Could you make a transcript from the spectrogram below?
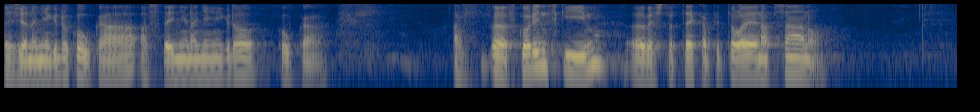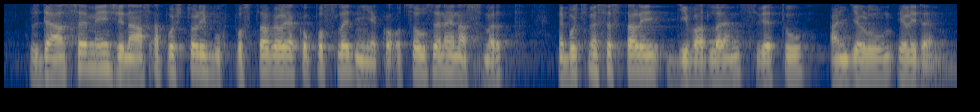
že na někdo kouká a stejně na ně někdo kouká. A v, v Korinským ve čtvrté kapitole je napsáno, Zdá se mi, že nás apoštoli Bůh postavil jako poslední, jako odsouzené na smrt, neboť jsme se stali divadlem světu, andělům i lidem.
